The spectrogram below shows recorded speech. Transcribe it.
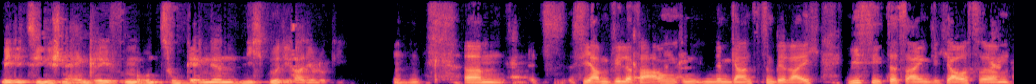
medizinischen Eingriffen und Zugängen, nicht nur die Radiologie. Mhm. Ähm, Sie haben viel Erfahrung in, in, dem ganzen Bereich. Wie sieht das eigentlich aus? Ähm,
